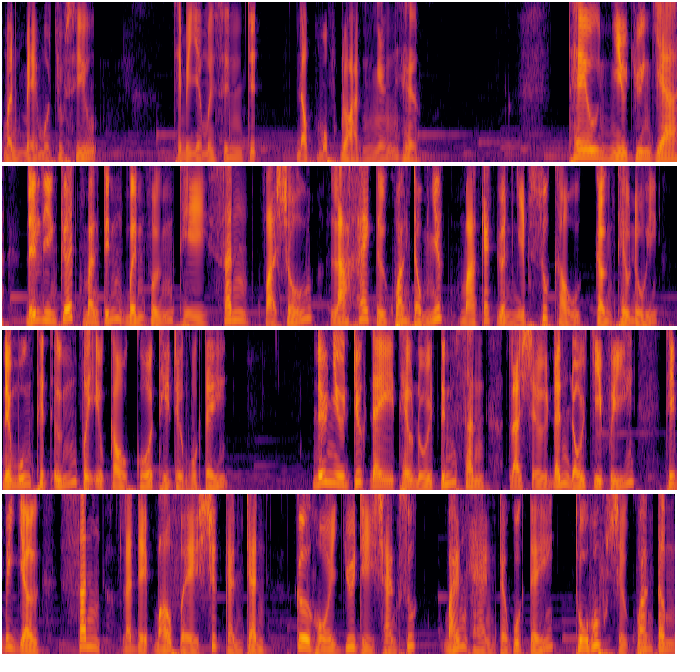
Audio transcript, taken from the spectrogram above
mạnh mẽ một chút xíu. Thì bây giờ mình xin trích đọc một đoạn ngắn ha theo nhiều chuyên gia để liên kết mang tính bền vững thì xanh và số là hai từ quan trọng nhất mà các doanh nghiệp xuất khẩu cần theo đuổi nếu muốn thích ứng với yêu cầu của thị trường quốc tế nếu như trước đây theo đuổi tính xanh là sự đánh đổi chi phí thì bây giờ xanh là để bảo vệ sức cạnh tranh cơ hội duy trì sản xuất bán hàng ra quốc tế, thu hút sự quan tâm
